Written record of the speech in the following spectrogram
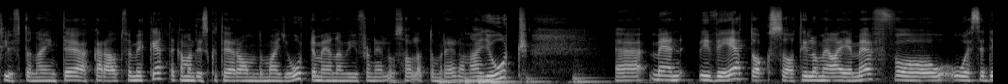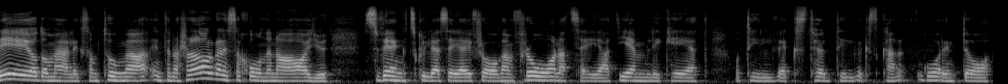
klyftorna inte ökar allt för mycket. Det kan man diskutera om de har gjort. Det menar vi från LOs håll att de redan har gjort. Eh, men vi vet också, till och med IMF och OECD och de här liksom tunga internationella organisationerna har ju svängt skulle jag säga i frågan från att säga att jämlikhet och tillväxt, hög tillväxt kan, går inte att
